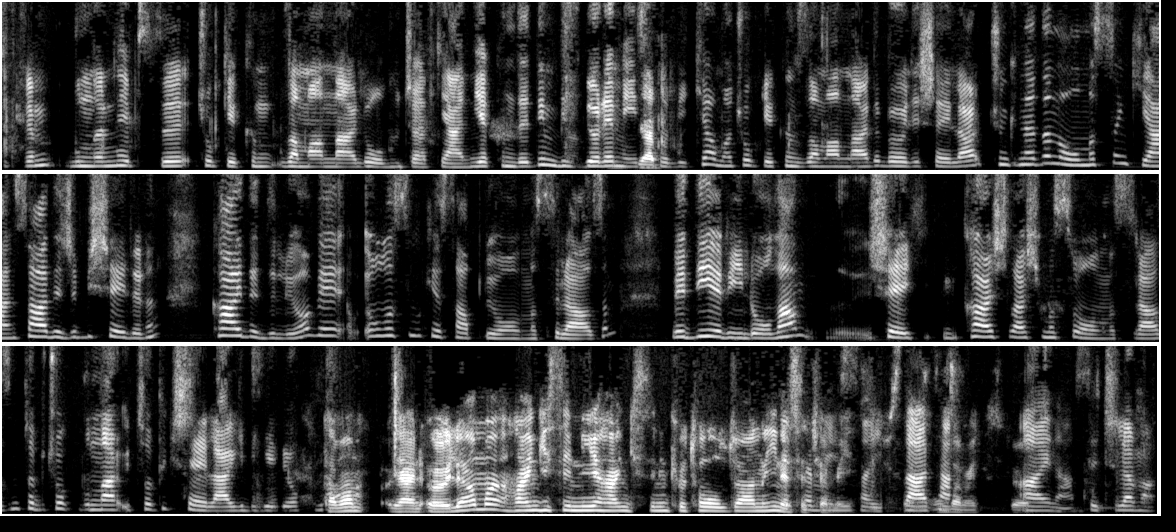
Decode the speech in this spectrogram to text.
fikrim bunların hepsi çok yakın zamanlarda olacak. Yani yakın dediğim biz göremeyiz Ya- tabii ki ama çok yakın zamanlarda böyle şeyler. Çünkü neden olmasın ki yani sadece bir şeylerin kaydediliyor ve olasılık hesaplıyor olması lazım. Ve diğeriyle olan şey karşılaşması olması lazım. Tabii çok bunlar ütopik şeyler gibi geliyor. kulağa. Tamam yani öyle ama hangisinin iyi hangisinin kötü olacağını yine Seçemeyiz, seçemeyiz. hayır. Onu Zaten demek istiyorum. aynen seçilemez.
